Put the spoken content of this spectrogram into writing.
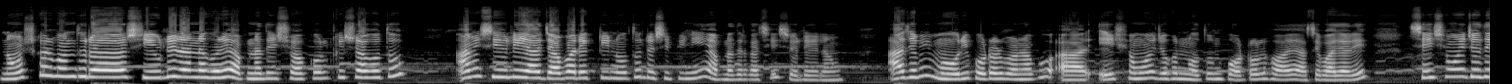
নমস্কার বন্ধুরা, শিউলি রান্নাঘরে আপনাদের সকলকে স্বাগত। আমি শিউলি, আজ আবার একটি নতুন রেসিপি নিয়ে আপনাদের কাছে চলে এলাম। আজ আমি মৌরি পটল বানাবো, আর এই সময় যখন নতুন পটল হয় আসে বাজারে, সেই সময় যদি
